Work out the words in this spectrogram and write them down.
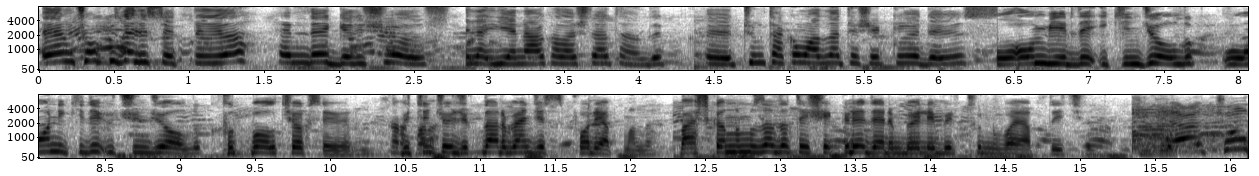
Hem çok güzel hissettiriyor hem de gelişiyoruz. Yine Yeni arkadaşlar tanıdık. Ee, tüm takım adına teşekkür ederiz. U11'de ikinci olduk, U12'de üçüncü olduk. Futbol çok seviyorum. Bütün çocuklar bence spor yapmalı. Başkanımıza da teşekkür ederim böyle bir turnuva yaptığı için. Ya çok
